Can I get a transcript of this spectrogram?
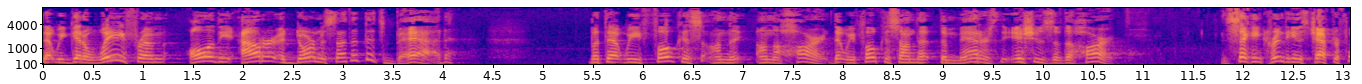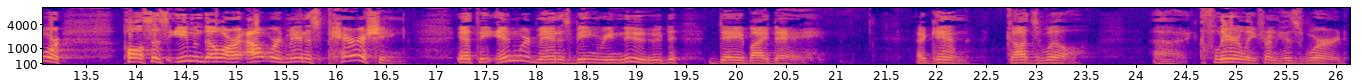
that we get away from all of the outer adornments. Not that that's bad, but that we focus on the, on the heart, that we focus on the, the matters, the issues of the heart. In 2 Corinthians chapter 4, Paul says, even though our outward man is perishing, yet the inward man is being renewed day by day. Again, God's will, uh, clearly from His Word,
